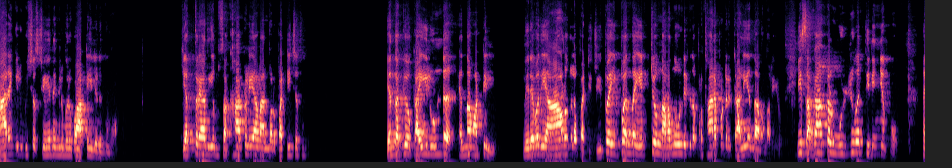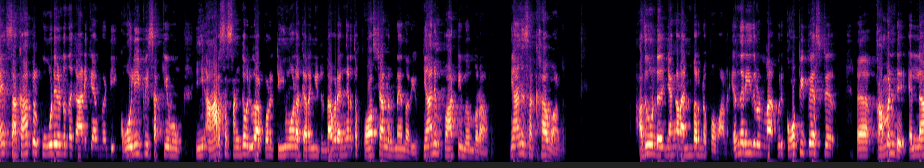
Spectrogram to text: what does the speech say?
ആരെങ്കിലും വിശ്വസിച്ച് ഏതെങ്കിലും ഒരു പാർട്ടിയിൽ എടുക്കുമോ? എത്രയധികം സഖാക്കളെയാണ് അൻവർ പറ്റിച്ചത്? എന്തൊക്കെയോ കയ്യിലുണ്ട് എന്ന മട്ടിൽ നിരവധി ആളുകളെ പറ്റിച്ചു. ഇപ്പൊ ഇപ്പൊ എന്താ ഏറ്റവും നടന്നുകൊണ്ടിരിക്കുന്ന പ്രധാനപ്പെട്ട ഒരു കളി എന്താണെന്നറിയോ? ഈ സഖാക്കൾ മുഴുവൻ തിരിഞ്ഞപ്പോ ഏഹ് സഖാക്കൾ കൂടെ ഉണ്ടെന്ന് കാണിക്കാൻ വേണ്ടി കോലി പി സഖ്യവും ഈ ആർ എസ് എസ് സംഘപരിവാർ പോലെ ടീമുകളൊക്കെ ഇറങ്ങിയിട്ടുണ്ട്. അവർ എങ്ങനത്തെ പോസ്റ്റാണ് ഇടുന്നതെന്ന് അറിയോ ഞാനും പാർട്ടി മെമ്പറാണ് ഞാനും സഖാവാണ്. അതുകൊണ്ട് ഞങ്ങൾ അൻബറിനൊപ്പമാണ് എന്ന രീതിയിലുള്ള ഒരു കോപ്പി പേസ്റ്റ് കമന്റ് എല്ലാ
